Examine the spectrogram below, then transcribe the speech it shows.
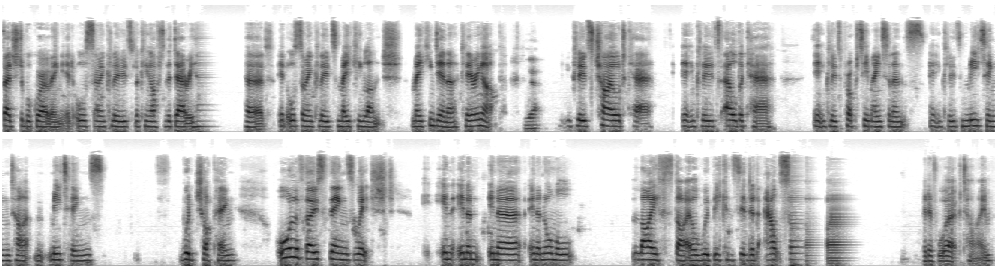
vegetable growing, it also includes looking after the dairy herd, it also includes making lunch, making dinner, clearing up. Yeah. It includes childcare, it includes elder care, it includes property maintenance, it includes meeting time, meetings, wood chopping, all of those things which in in a in a in a normal lifestyle would be considered outside of work time.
